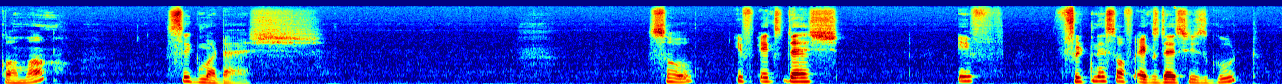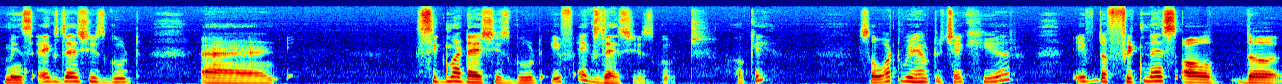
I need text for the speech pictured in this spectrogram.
comma sigma dash. So if x dash if fitness of x dash is good means x dash is good and sigma dash is good if x dash is good okay? So what we have to check here if the fitness of the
